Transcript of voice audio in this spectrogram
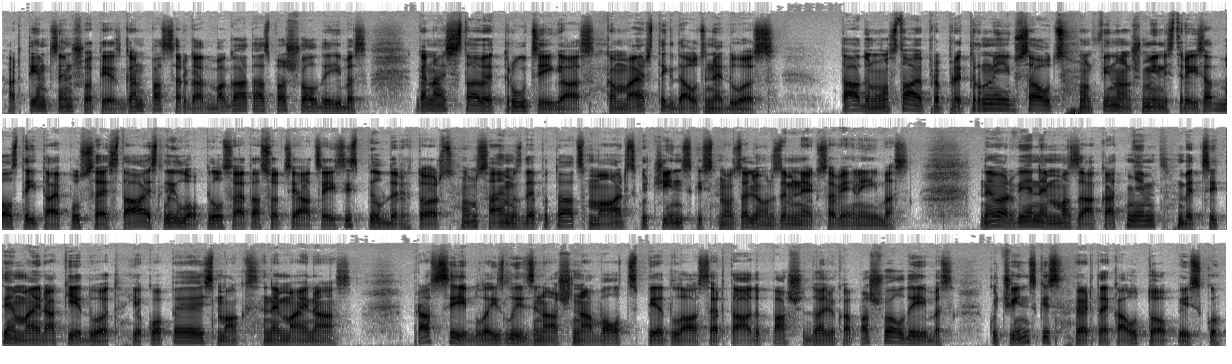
ar tiem cenšoties gan pasargāt bagātās pašvaldības, gan aizstāvēt trūcīgās, kam vairs tik daudz nedos. Tādu nostāju par pretrunīgu sauc un Finanšu ministrijas atbalstītāju pusē stājas Lilo pilsētu asociācijas izpildirektors un saimas deputāts Māris Kučinskis no Zaļo un Zemnieku savienības. Nevar vieniem mazāk atņemt, bet citiem vairāk iedot, ja kopējais maks nemainās. Prasību, lai izlīdzināšanā valsts piedalās ar tādu pašu daļu kā pašvaldības, Kučinskis vērtē kā utopisku,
